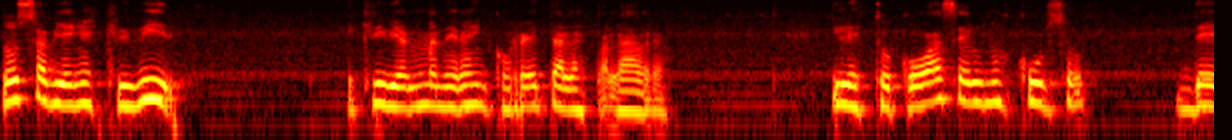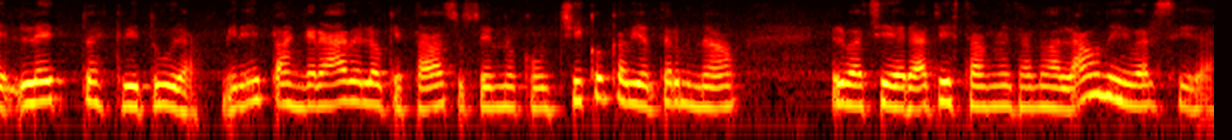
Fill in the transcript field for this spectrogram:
no sabían escribir, escribían de manera incorrecta las palabras. Y les tocó hacer unos cursos de lectoescritura. Mire tan grave lo que estaba sucediendo con chicos que habían terminado el bachillerato y estaban entrando a la universidad.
